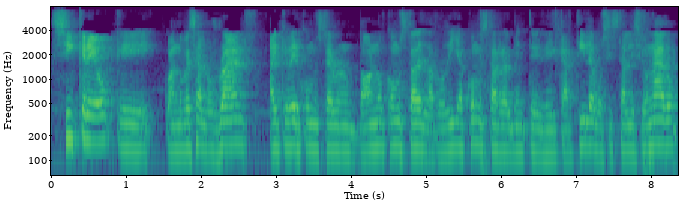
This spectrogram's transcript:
sí creo que cuando ves a los Rams hay que ver cómo está Aaron Donald, cómo está de la rodilla, cómo está realmente del cartílago, si está lesionado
